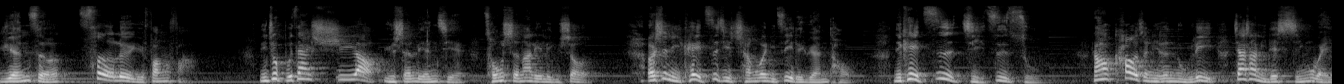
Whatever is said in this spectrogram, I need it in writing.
原则、策略与方法，你就不再需要与神连接，从神那里领受了，而是你可以自己成为你自己的源头，你可以自给自足，然后靠着你的努力，加上你的行为、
